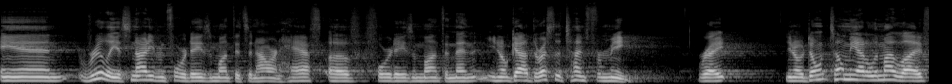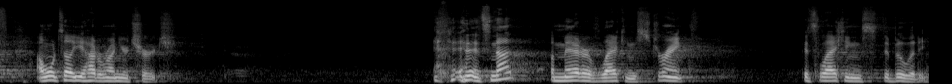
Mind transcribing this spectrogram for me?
and really it's not even four days a month, it's an hour and a half of four days a month. And then, you know, God, the rest of the time's for me, right? You know, don't tell me how to live my life, I won't tell you how to run your church. And it's not a matter of lacking strength, it's lacking stability.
